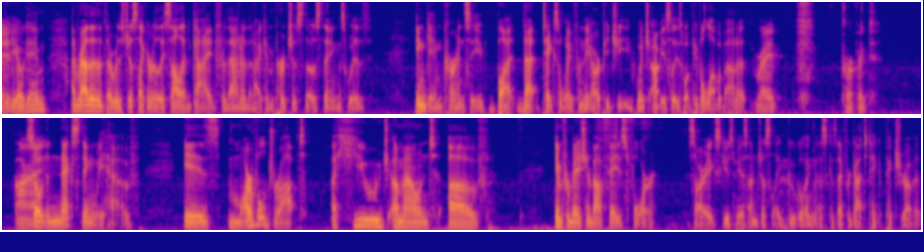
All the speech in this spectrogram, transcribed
a video game. I'd rather that there was just like a really solid guide for that or that I can purchase those things with in-game currency, but that takes away from the RPG, which obviously is what people love about it. Right. Perfect. All right. So the next thing we have is Marvel dropped a huge amount of information about Phase 4. Sorry, excuse me as I'm just like googling this cuz I forgot to take a picture of it.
